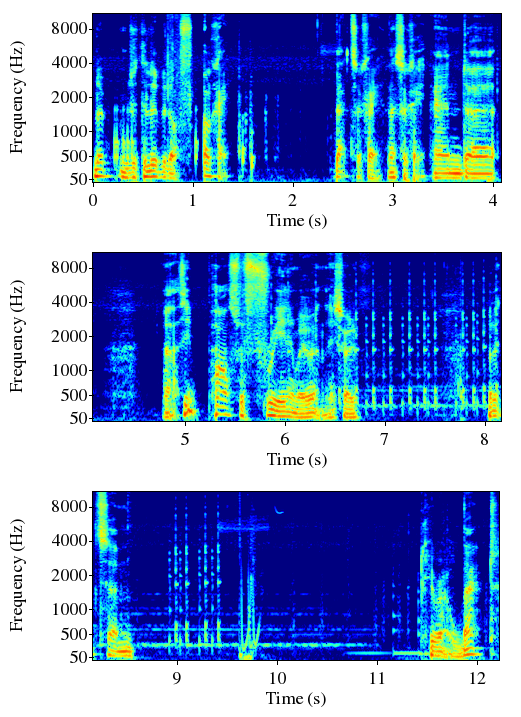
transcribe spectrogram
Nope, I'm just a little bit off. Okay. That's okay, that's okay. And uh, I think paths were free anyway, weren't they? So but let's um clear out all that.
